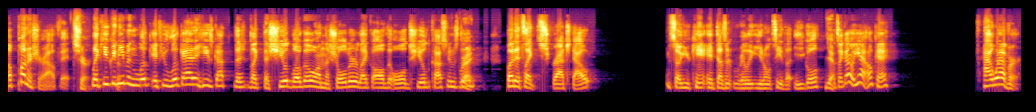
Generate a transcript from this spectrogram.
a Punisher outfit. Sure, Like you can sure. even look if you look at it, he's got the like the shield logo on the shoulder, like all the old shield costumes did. Right. But it's like scratched out. So you can't it doesn't really you don't see the eagle. Yeah. It's like, oh yeah, okay. However,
